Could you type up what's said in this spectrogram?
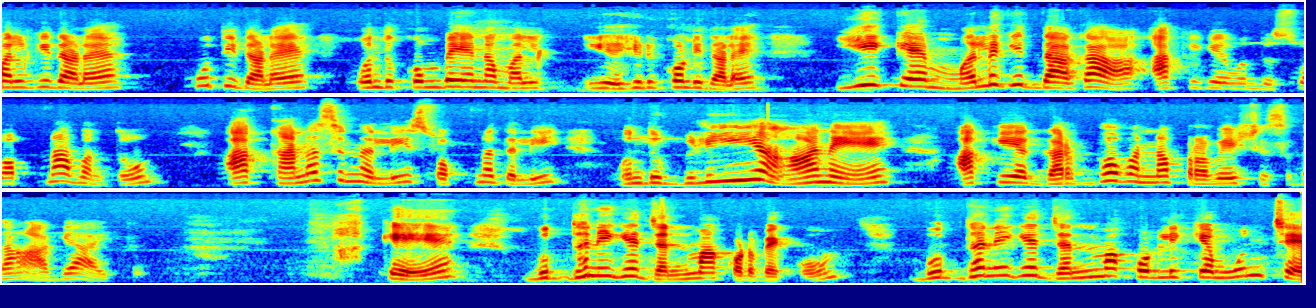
ಮಲಗಿದಾಳೆ ಕೂತಿದ್ದಾಳೆ, ಒಂದು ಕೊಂಬೆಯನ್ನ ಮಲ್ ಹಿಡ್ಕೊಂಡಿದ್ದಾಳೆ. ಈಕೆ ಮಲಗಿದ್ದಾಗ ಆಕೆಗೆ ಒಂದು ಸ್ವಪ್ನ ಬಂತು. ಆ ಕನಸಿನಲ್ಲಿ, ಸ್ವಪ್ನದಲ್ಲಿ ಒಂದು ಬಿಳಿಯ ಆನೆ ಆಕೆಯ ಗರ್ಭವನ್ನ ಪ್ರವೇಶಿಸಿದ ಹಾಗೆ ಆಯ್ತು. ಆಕೆ ಬುದ್ಧನಿಗೆ ಜನ್ಮ ಕೊಡಬೇಕು. ಬುದ್ಧನಿಗೆ ಜನ್ಮ ಕೊಡ್ಲಿಕ್ಕೆ ಮುಂಚೆ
